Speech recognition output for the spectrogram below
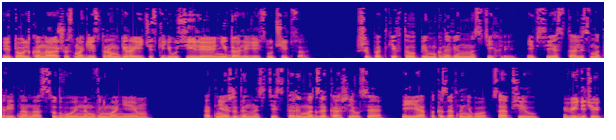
и только наши с магистром героические усилия не дали ей случиться. Шепотки в толпе мгновенно стихли, и все стали смотреть на нас с удвоенным вниманием. От неожиданности старый маг закашлялся, и я, показав на него, сообщил. «Видите,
